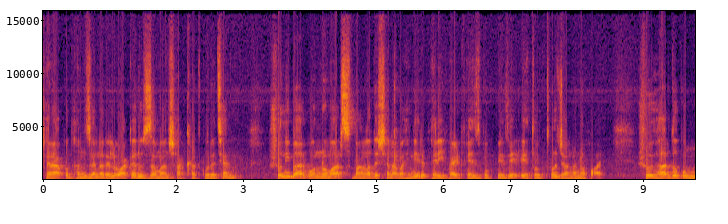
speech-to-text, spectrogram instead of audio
সেনাপ্রধান জেনারেল ওয়াকারুজ্জামান সাক্ষাৎ করেছেন। শনিবার পনেরো মার্চ বাংলাদেশ সেনাবাহিনীর ভেরিফাইড ফেসবুক পেজে এ তথ্য জানানো হয়। সৌহার্দ্যপূর্ণ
